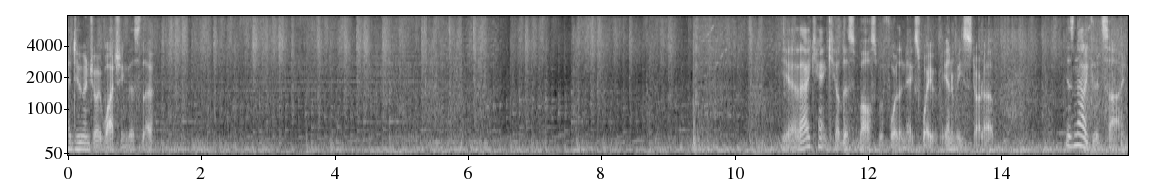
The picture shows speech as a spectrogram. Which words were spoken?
I do enjoy watching this though. Yeah, that I can't kill this boss before the next wave of enemies start up. is not a good sign.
